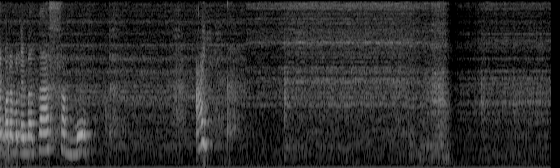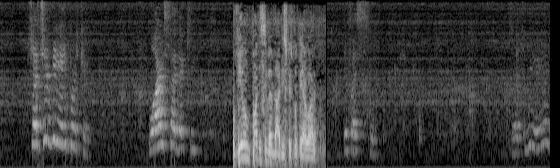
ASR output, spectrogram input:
Agora eu vou levantar essa boca. Ai! Já te enviei por quê? O ar sai daqui. Ouvi, não pode ser verdade isso que eu escutei agora. Que faz som. Já te enviei.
